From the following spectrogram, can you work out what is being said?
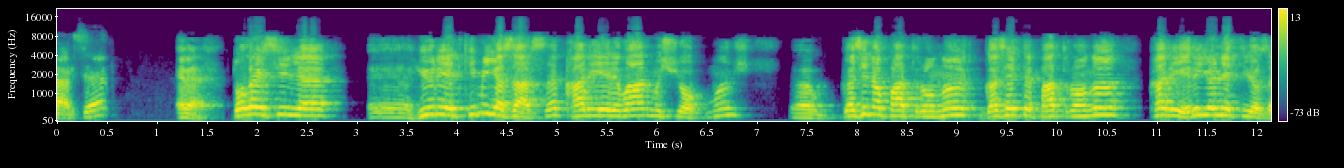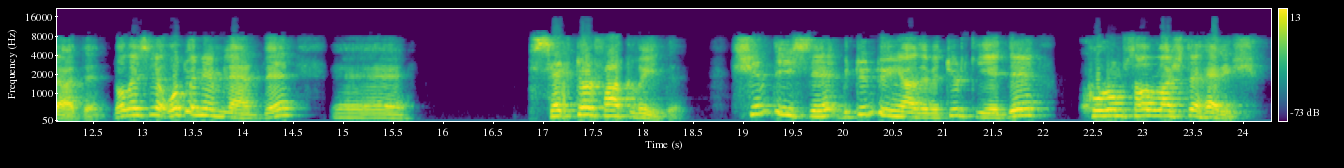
Derse Evet. Dolayısıyla e, Hürriyet kimi yazarsa kariyeri varmış yokmuş e, gazino patronu, gazete patronu kariyeri yönetiyor zaten. Dolayısıyla o dönemlerde e, sektör farklıydı. Şimdi ise bütün dünyada ve Türkiye'de kurumsallaştı her iş.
